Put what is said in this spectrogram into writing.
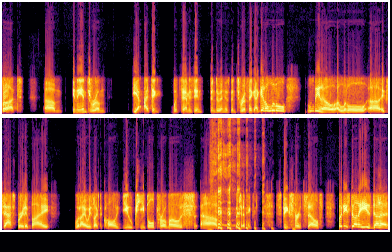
But um, in the interim, yeah, I think what Sami Zayn's been doing has been terrific. I get a little, you know, a little uh, exasperated by what I always like to call "you people" promos, um, which I think speaks for itself. But he's done a, he's done a,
